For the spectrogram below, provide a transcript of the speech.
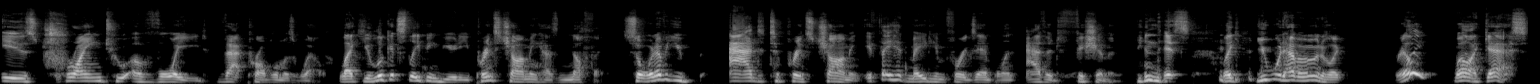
is trying to avoid that problem as well. Like, you look at Sleeping Beauty, Prince Charming has nothing. So, whatever you add to Prince Charming, if they had made him, for example, an avid fisherman in this, like, you would have a moment of, like, really? Well, I guess.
